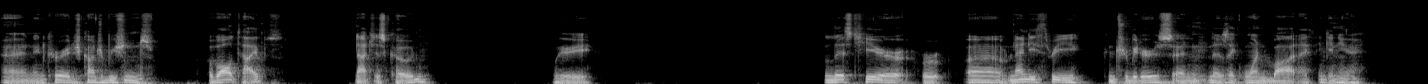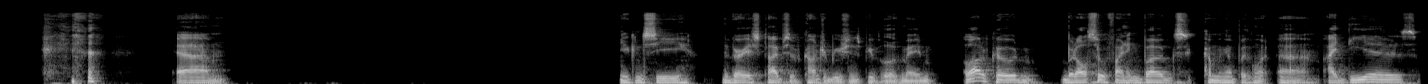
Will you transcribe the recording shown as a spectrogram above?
and encourage contributions of all types, not just code. We list here uh, 93 contributors, and there's like one bot, I think, in here. um, you can see the various types of contributions people have made. A lot of code, but also finding bugs, coming up with uh, ideas,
